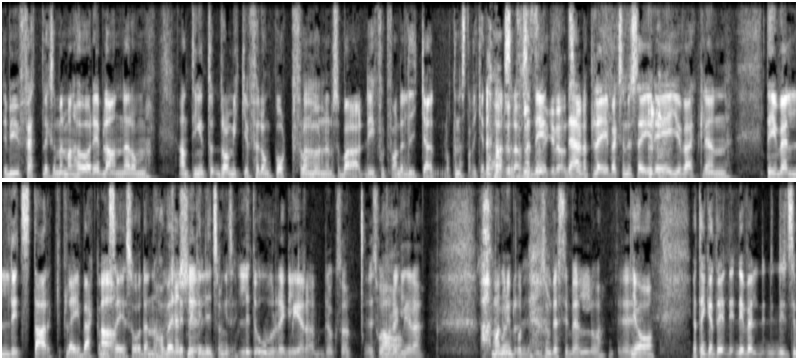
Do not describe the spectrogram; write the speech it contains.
det blir ju fett liksom, men man hör det ibland när de antingen drar micken för långt bort från munnen och så bara, det är fortfarande lika, låter nästan Ja, likadant. det sådär. låter så det, likadant, det här med playback som du säger, det är ju verkligen det är en väldigt stark playback om man Ja. säger så. Den har väldigt Kanske mycket leadsång i sig. Lite oreglerad också. Är det svårt Ja. att reglera? Man, man går in på liksom decibel då? Eh, Ja, jag tänker att det, det, det är väl, det,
